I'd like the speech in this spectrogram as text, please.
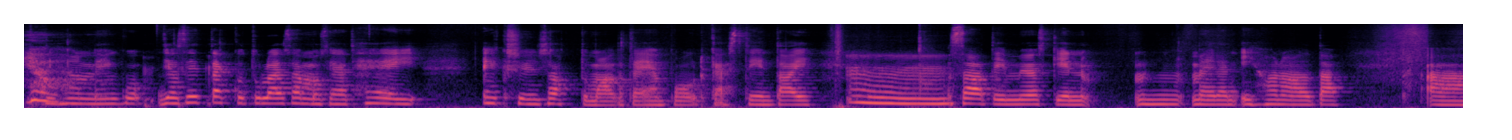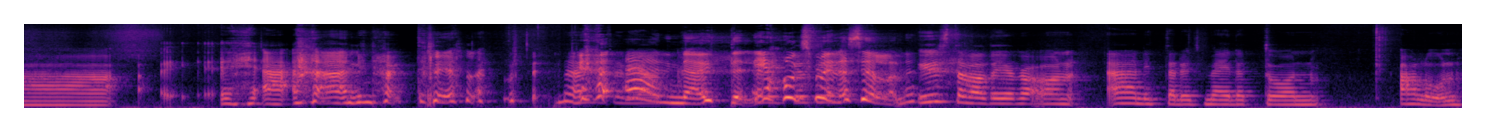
Ihan niin kuin... Ja sitten kun tulee semmoisia, että hei, eksyin sattumalta teidän podcastiin tai mm. saatiin myöskin mm, meidän ihanalta ää, ää, ääninäyttelijälle. näyttelijälle. Ääninäyttelijä, onko meillä sellainen? Ystävältä, joka on äänittänyt meille tuon alun,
